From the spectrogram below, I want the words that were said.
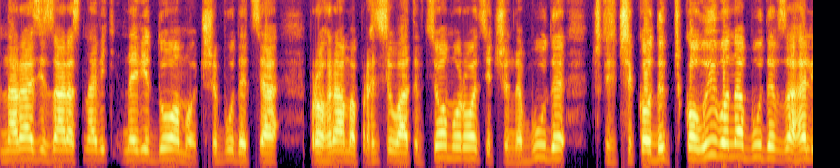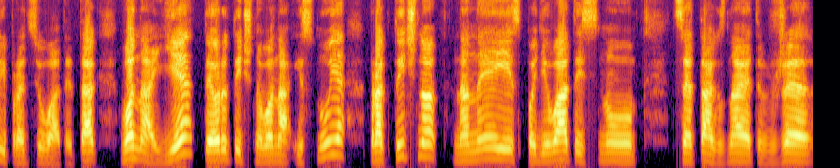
наразі зараз навіть невідомо, чи буде ця програма працювати в цьому році, чи не буде, чи, чи коли, вона буде взагалі працювати. Так, вона є, теоретично вона існує, практично на неї сподіватись, ну. Це так, знаєте, вже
